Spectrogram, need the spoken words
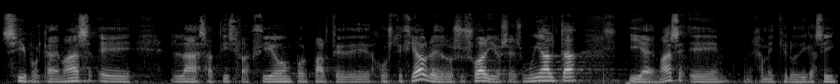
Sí, porque además eh, la satisfacción por parte del justiciable, de los usuarios, es muy alta y además, eh, déjame que lo diga así,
